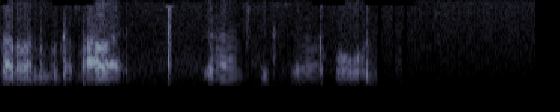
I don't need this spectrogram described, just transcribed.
सर्वांना buka sahau आहे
